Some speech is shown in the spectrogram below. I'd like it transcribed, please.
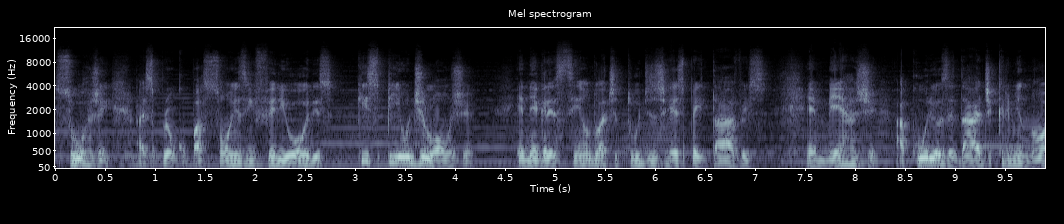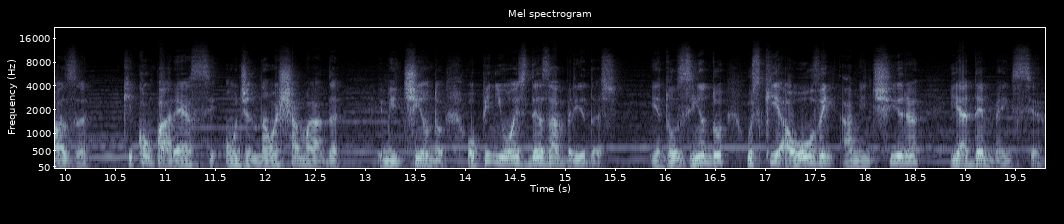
Surgem as preocupações inferiores que espiam de longe, enegrecendo atitudes respeitáveis. Emerge a curiosidade criminosa que comparece onde não é chamada, emitindo opiniões desabridas, induzindo os que a ouvem à mentira e a demência.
